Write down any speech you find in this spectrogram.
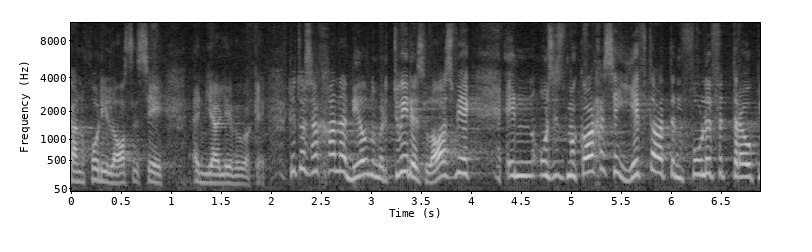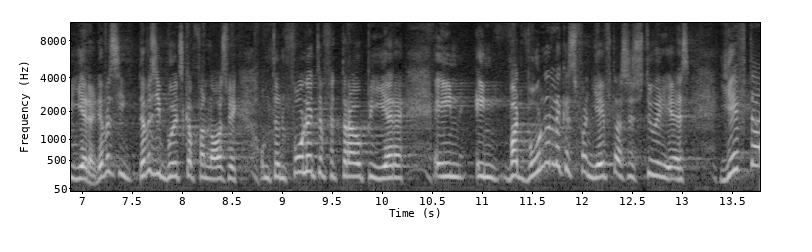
kan God die laaste sê in jou lewe ook hê. Dit ons gaan na deel nommer 2, dis laasweek en ons het mekaar gesê Jefta het in volle vertrou op die Here. Dit was die dit was die boodskap van laasweek om ten volle te vertrou op die Here en en wat wonderlik is van Jefta se storie is Jefta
